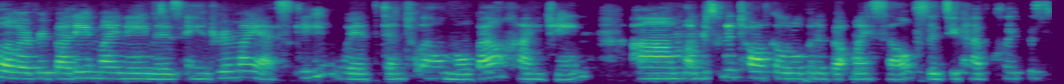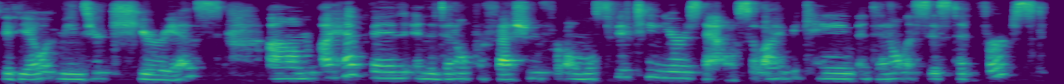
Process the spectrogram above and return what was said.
Hello, everybody. My name is Andrea Majewski with Dentalelle Mobile Hygiene. Um, I'm just going to talk a little bit about myself. Since you have clicked this video, it means you're curious. Um, I have been in the dental profession for almost 15 years now. So I became a dental assistant first,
